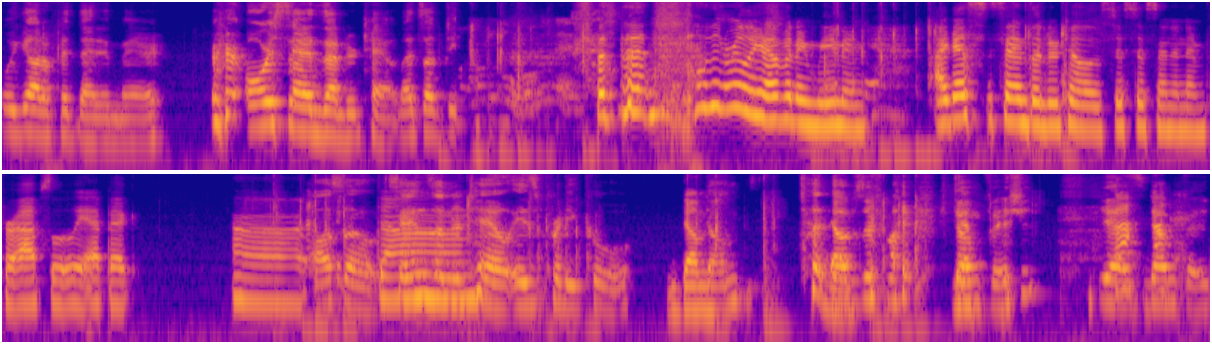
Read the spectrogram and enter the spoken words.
we gotta fit that in there. or Sans Undertale. That's up to you. But that doesn't really have any meaning. I guess Sans Undertale is just a synonym for absolutely epic. Uh, Also, Dumb. Sans Undertale is pretty cool. dumb. Dumb. dumpster fire, dumb fish. Yes, dumb fish.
